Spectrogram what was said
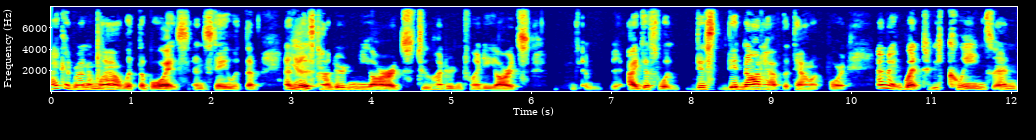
I could run a mile with the boys and stay with them. And yeah. this 100 yards, 220 yards, I just would just did not have the talent for it. And I went to Queens, and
